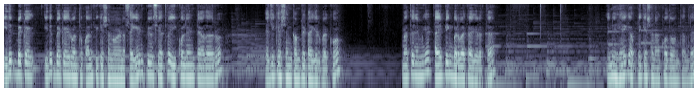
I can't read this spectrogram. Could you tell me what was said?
ಇದಕ್ಕೆ ಬೇಕಾಗಿ ಇದಕ್ಕೆ ಬೇಕಾಗಿರುವಂಥ ಕ್ವಾಲಿಫಿಕೇಶನ್ ನೋಡೋಣ. ಸೆಕೆಂಡ್ ಪಿ ಯು ಸಿ ಅಥವಾ ಈಕ್ವಲೆಂಟ್ ಯಾವುದಾದ್ರು ಎಜುಕೇಷನ್ ಕಂಪ್ಲೀಟ್ ಆಗಿರಬೇಕು. ಮತ್ತು ನಿಮಗೆ ಟೈಪಿಂಗ್ ಬರಬೇಕಾಗಿರುತ್ತೆ. ಇನ್ನು ಹೇಗೆ ಅಪ್ಲಿಕೇಶನ್ ಹಾಕೋದು ಅಂತಂದರೆ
